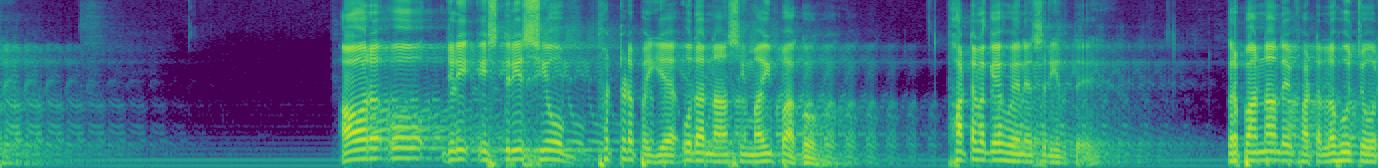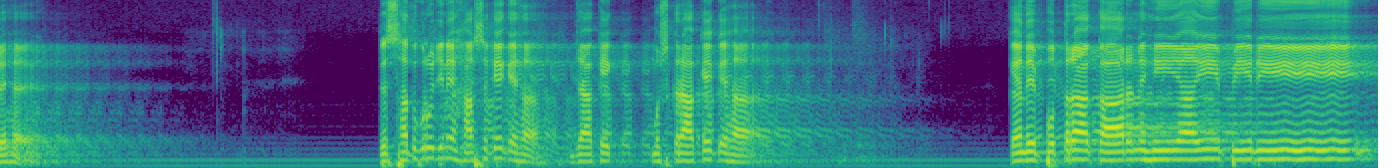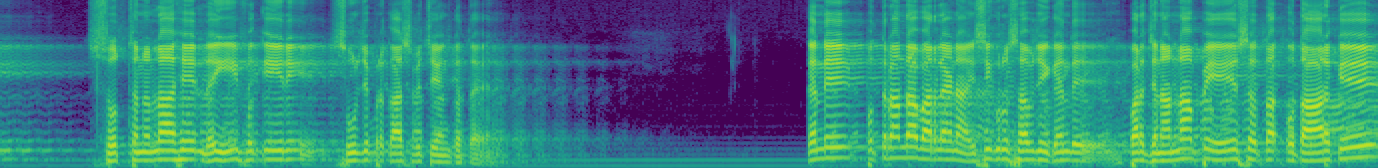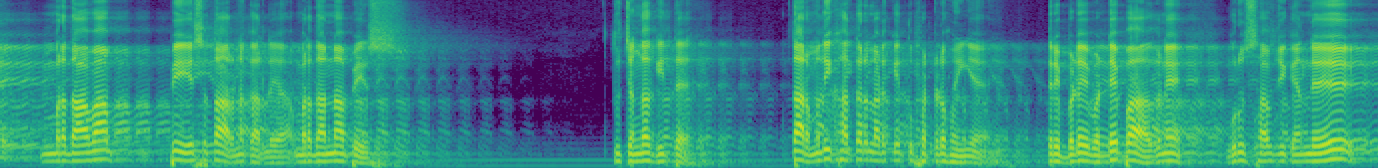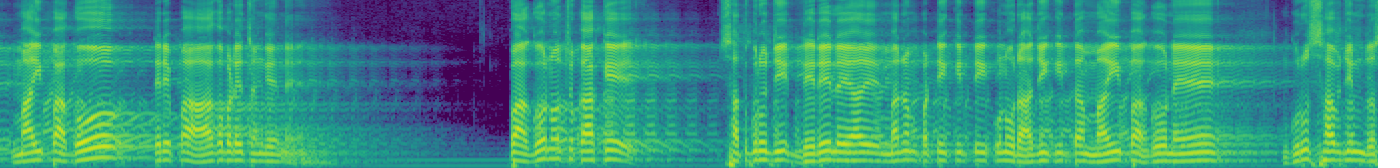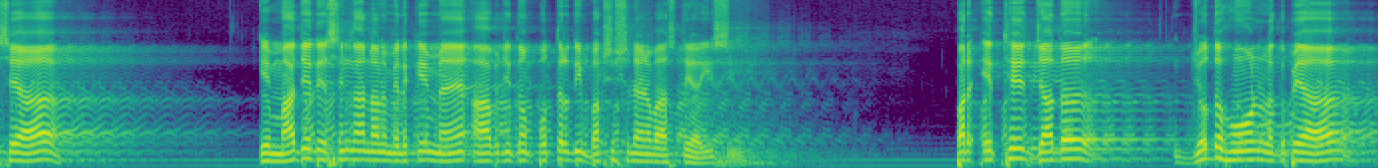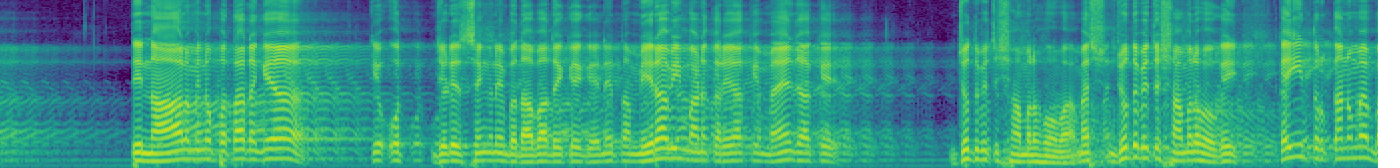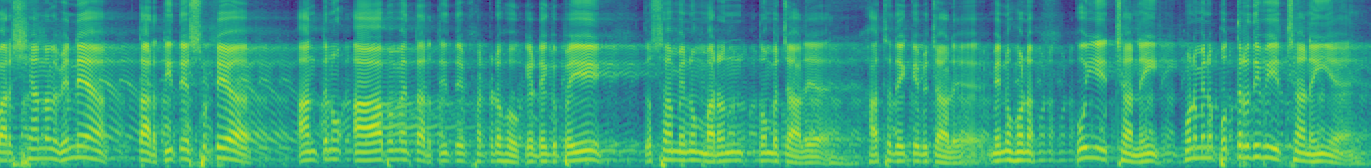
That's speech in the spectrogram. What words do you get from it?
ਔਰ ਉਹ ਜਿਹੜੀ ਇਸਤਰੀ ਸੀ, ਉਹ ਫੱਟੜ ਪਈ ਹੈ, ਉਹਦਾ ਨਾਂ ਸੀ ਮਾਈ ਭਾਗੋ। ਫੱਟ ਲੱਗੇ ਹੋਏ ਨੇ ਸਰੀਰ ਤੇ। ਕਿਰਪਾਨਾਂ ਦੇ ਫੱਟ ਲਹੂ ਚੋ ਰਿਹਾ ਹੈ। ਤੇ ਸਤਿਗੁਰੂ ਜੀ ਨੇ ਹੱਸ ਕੇ ਕਿਹਾ, ਜਾ ਕੇ ਮੁਸਕਰਾ ਕੇ ਕਿਹਾ, ਕਹਿੰਦੇ, ਪੁੱਤਰਾ ਕਾਰਨ ਹੀ ਆਈ ਪੀਰੀ। ਸੁਥਨ ਲਾਹੇ ਲਈ ਫਕੀਰੀ, ਸੂਰਜ ਪ੍ਰਕਾਸ਼ ਵਿੱਚ ਇਹ ਅੰਕਿਤ ਹੈ। ਕਹਿੰਦੇ, ਪੁੱਤਰਾਂ ਦਾ ਵਰ ਲੈਣਾ ਆਈ ਗੁਰੂ ਸਾਹਿਬ ਜੀ ਕਹਿੰਦੇ, ਪਰ ਜਨਾਨਾ ਭੇਸ ਉਤਾਰ ਕੇ ਮਰਦਾਵਾ ਭੇਸ ਧਾਰਨ ਕਰ ਲਿਆ, ਮਰਦਾਨਾ ਭੇਸ। ਤੂੰ ਚੰਗਾ ਕੀਤਾ ਧਰਮ ਦੀ ਖਾਤਰ ਲੜ ਕੇ ਤੂੰ ਫੱਟੜ ਹੋਈ ਹੈ। ਤੇਰੇ ਬੜੇ ਵੱਡੇ ਭਾਗ ਨੇ। ਗੁਰੂ ਸਾਹਿਬ ਜੀ ਕਹਿੰਦੇ, ਮਾਈ ਭਾਗੋ, ਤੇਰੇ ਭਾਗ ਬੜੇ ਚੰਗੇ ਨੇ। ਭਾਗੋ ਨੂੰ ਚੁਕਾ ਕੇ ਸਤਿਗੁਰੂ ਜੀ ਡੇਰੇ ਲੈ ਆਏ ਮਰਮ ਪੱਟੀ ਕੀਤੀ, ਉਹਨੂੰ ਰਾਜੀ ਕੀਤਾ। ਮਾਈ ਭਾਗੋ ਨੇ ਗੁਰੂ ਸਾਹਿਬ ਜੀ ਨੂੰ ਦੱਸਿਆ ਕਿ ਮਾਝੇ ਦੇ ਸਿੰਘਾਂ ਨਾਲ ਮਿਲ ਕੇ ਮੈਂ ਆਪ ਜੀ ਤੋਂ ਪੁੱਤਰ ਦੀ ਬਖਸ਼ਿਸ਼ ਲੈਣ ਵਾਸਤੇ ਆਈ ਸੀ। ਪਰ ਇੱਥੇ ਜਦ ਯੁੱਧ ਹੋਣ ਲੱਗ ਪਿਆ ਤੇ ਨਾਲ ਮੈਨੂੰ ਪਤਾ ਲੱਗਿਆ ਕਿ ਉਹ ਜਿਹੜੇ ਸਿੰਘ ਨੇ ਬਦਾਵਾ ਦੇ ਕੇ ਗਏ ਨੇ, ਤਾਂ ਮੇਰਾ ਵੀ ਮਨ ਕਰਿਆ ਕਿ ਮੈਂ ਜਾ ਕੇ ਯੁੱਧ ਵਿੱਚ ਸ਼ਾਮਲ ਹੋਵਾਂ। ਮੈਂ ਯੁੱਧ ਵਿੱਚ ਸ਼ਾਮਲ ਹੋ ਗਈ। ਕਈ ਤੁਰਕਾਂ ਨੂੰ ਮੈਂ ਵਰਸ਼ਿਆਂ ਨਾਲ ਵਿੰਨਿਆ, ਧਰਤੀ ਤੇ ਸੁੱਟਿਆ। ਅੰਤ ਨੂੰ ਆਪ ਮੈਂ ਧਰਤੀ ਤੇ ਫੱਟੜ ਹੋ ਕੇ ਡਿੱਗ ਪਈ। ਤੁਸਾਂ ਮੈਨੂੰ ਮਰਨ ਤੋਂ ਬਚਾ ਲਿਆ ਹੱਥ ਦੇ ਕੇ ਬਚਾ ਲਿਆ ਹੈ। ਮੈਨੂੰ ਹੁਣ ਕੋਈ ਇੱਛਾ ਨਹੀਂ, ਹੁਣ ਮੈਨੂੰ ਪੁੱਤਰ ਦੀ ਵੀ ਇੱਛਾ ਨਹੀਂ ਹੈ।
